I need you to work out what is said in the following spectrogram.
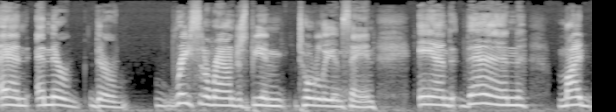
and and they're they're racing around just being totally insane. And then my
